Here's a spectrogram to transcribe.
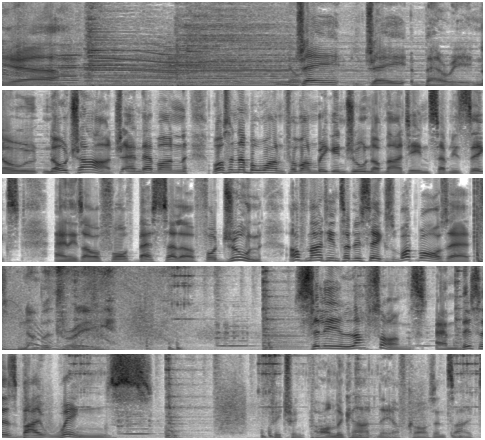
Yeah. J. J. Barrie, no, no charge, and that one was a number one for one week in June of 1976, and it's our fourth bestseller for June of 1976. What was it? Number three. Silly Love Songs, and this is by Wings, featuring Paul McCartney, of course, inside.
